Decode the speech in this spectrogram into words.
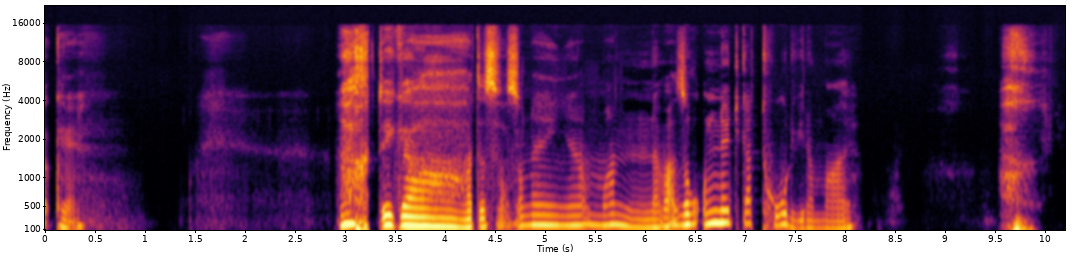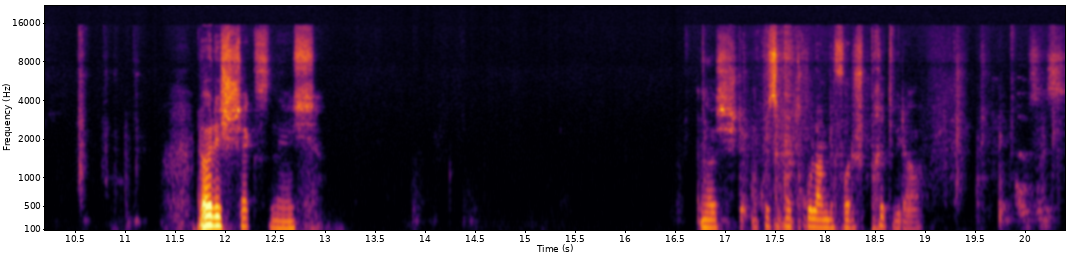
Okay. Ach, Digga, das war so eine, ja, Mann, da war so unnötiger Tod wieder mal. Ach. Leute, ich check's nicht. Ich steck mal kurz den Controller an, bevor der Sprit wieder aus ist.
